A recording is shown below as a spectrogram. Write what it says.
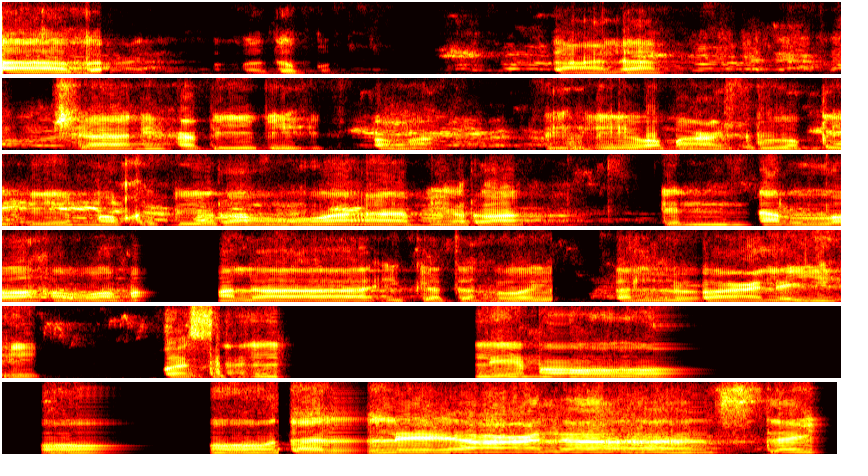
آبا فقد قل تعالى. شان حبيبه ومع به ومعشوقه مخبرا وآمرا. إن الله وملائكته يصلوا عليه وسلموا. صل على سيدنا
